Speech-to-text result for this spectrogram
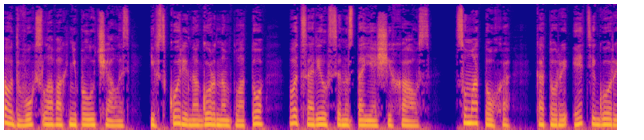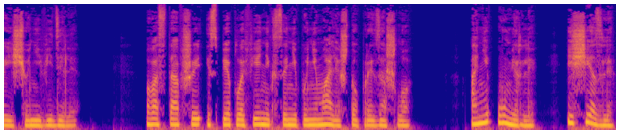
В двух словах не получалось, и вскоре на горном плато воцарился настоящий хаос, суматоха, который эти горы еще не видели. Восставшие из пепла фениксы не понимали, что произошло. Они умерли, исчезли,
